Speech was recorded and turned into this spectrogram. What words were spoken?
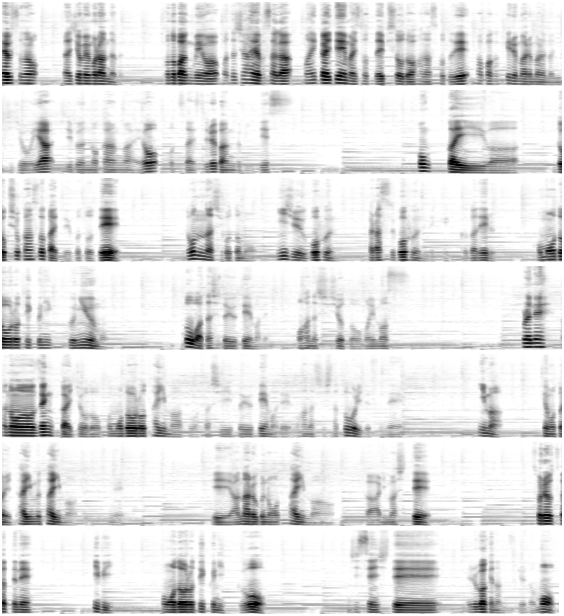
はやぶさのラジオメモランダム。この番組は私はやぶさが毎回テーマに沿ったエピソードを話すことでパパ×〇〇の日常や自分の考えをお伝えする番組です。今回は読書感想会ということで、どんな仕事も25分プラス5分で結果が出るポモドーロテクニック入門と私というテーマでお話ししようと思います。これね、あの、前回ちょうどポモドーロタイマーと私というテーマでお話しした通りですね、今、手元にタイムタイマーというですね、えーアナログのタイマーがありまして、それを使ってね、日々、ポモドーロテクニックを実践しているわけなんですけれども、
